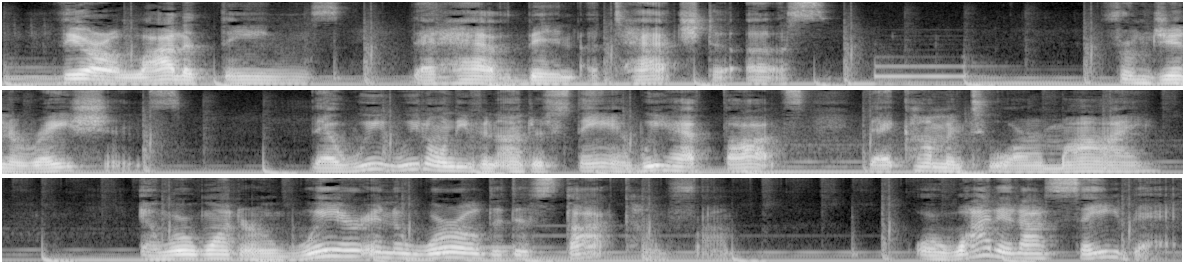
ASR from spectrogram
There are a lot of things that have been attached to us from generations that we, we don't even understand. We have thoughts that come into our mind, and we're wondering where in the world did this thought come from? Or why did I say that?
